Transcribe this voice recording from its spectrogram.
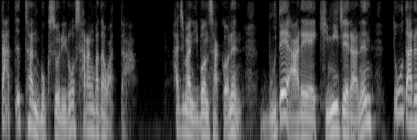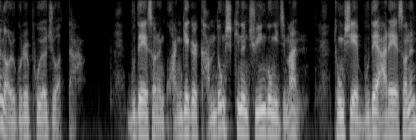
따뜻한 목소리로 사랑받아 왔다. 하지만 이번 사건은 무대 아래의 김희재라는 또 다른 얼굴을 보여주었다. 무대에서는 관객을 감동시키는 주인공이지만 동시에 무대 아래에서는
